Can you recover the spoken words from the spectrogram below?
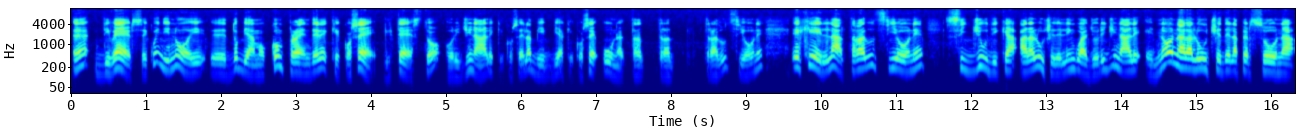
eh, diverse, quindi noi eh, dobbiamo comprendere che cos'è il testo originale, che cos'è la Bibbia, che cos'è una tra tra traduzione e che la traduzione si giudica alla luce del linguaggio originale e non alla luce della persona.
